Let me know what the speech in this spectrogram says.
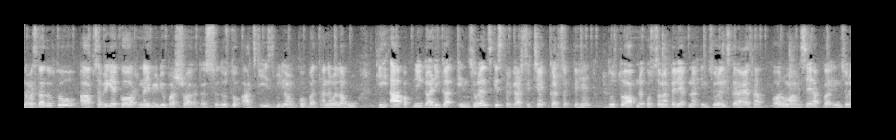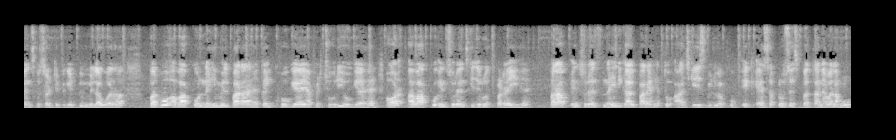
नमस्कार दोस्तों आप सभी का एक और नई वीडियो पर स्वागत है। so, दोस्तों आज की इस वीडियो में आपको बताने वाला हूँ कि आप अपनी गाड़ी का इंश्योरेंस किस प्रकार से चेक कर सकते हैं। दोस्तों आपने कुछ समय पहले अपना इंश्योरेंस कराया था और वहाँ से आपका इंश्योरेंस का सर्टिफिकेट भी मिला हुआ था पर वो अब आपको नहीं मिल पा रहा है कहीं खो गया या फिर चोरी हो गया है और अब आपको इंश्योरेंस की ज़रूरत पड़ रही है। पर आप इंश्योरेंस नहीं निकाल पा रहे हैं तो आज की इस वीडियो में आपको एक ऐसा प्रोसेस बताने वाला हूँ,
